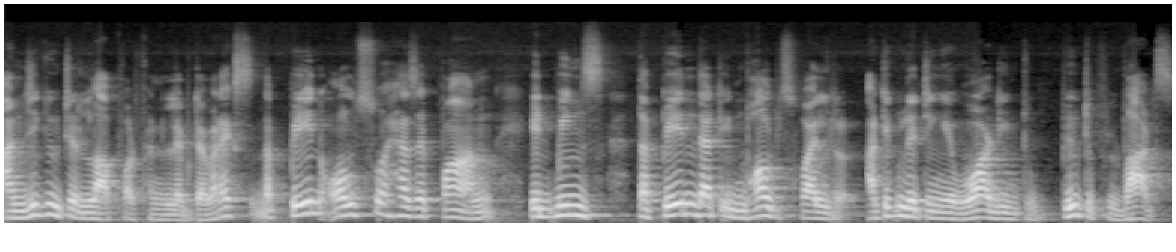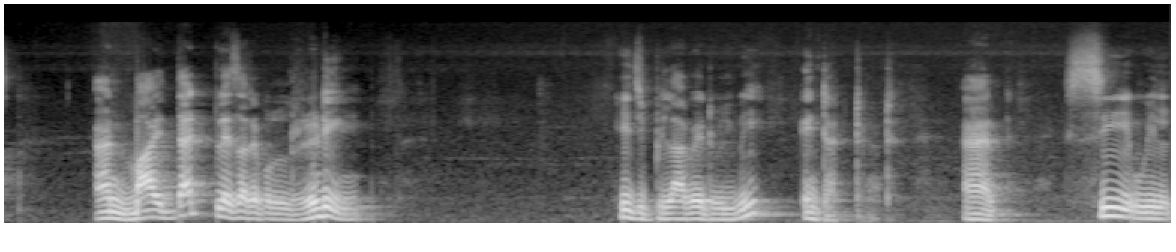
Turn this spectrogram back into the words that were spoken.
unrequited love for Devereux. The pain also has a pun. It means the pain that involves while articulating a word into beautiful words. And by that pleasurable reading, his beloved will be entertained and she will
